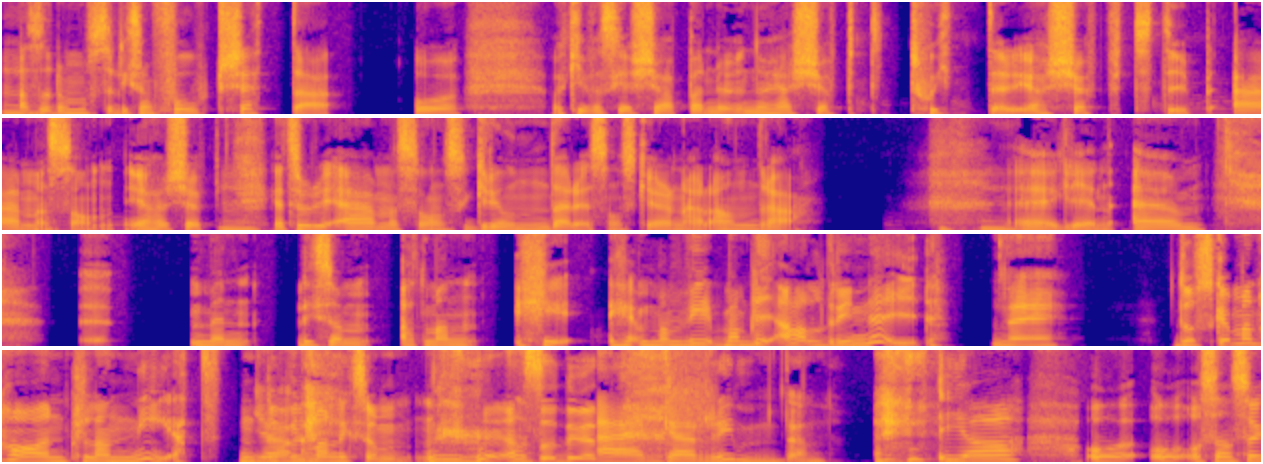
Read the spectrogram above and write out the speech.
Mm. Alltså de måste liksom fortsätta. Och okej vad ska jag köpa nu? Nu har jag köpt Twitter, jag har köpt typ Amazon. Jag, har köpt, Mm. jag tror det är Amazons grundare som ska göra den här andra Mm. eh, grejen. Eh, men liksom att man, he, he, man, vill, man blir aldrig nöjd. Nej, Då ska man ha en planet. Då Ja. vill man liksom... alltså, du vet, äga rymden. ja, och, och, och sen så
